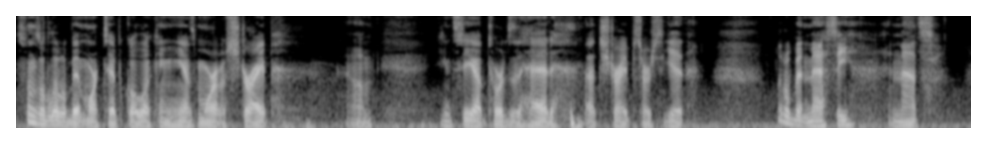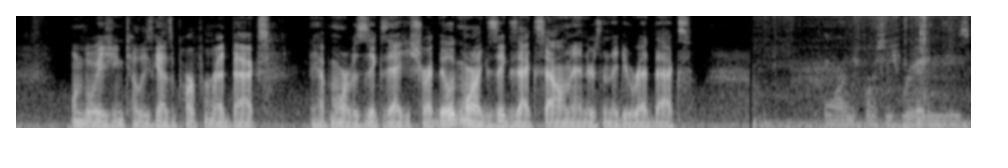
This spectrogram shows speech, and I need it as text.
This one's a little bit more typical looking. He has more of a stripe. Um, you can see up towards the head, that stripe starts to get a little bit messy. And that's one of the ways you can tell these guys apart from redbacks. they have more of a zigzaggy stripe. They look more like zigzag salamanders than they do redbacks. Orange versus red in these.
